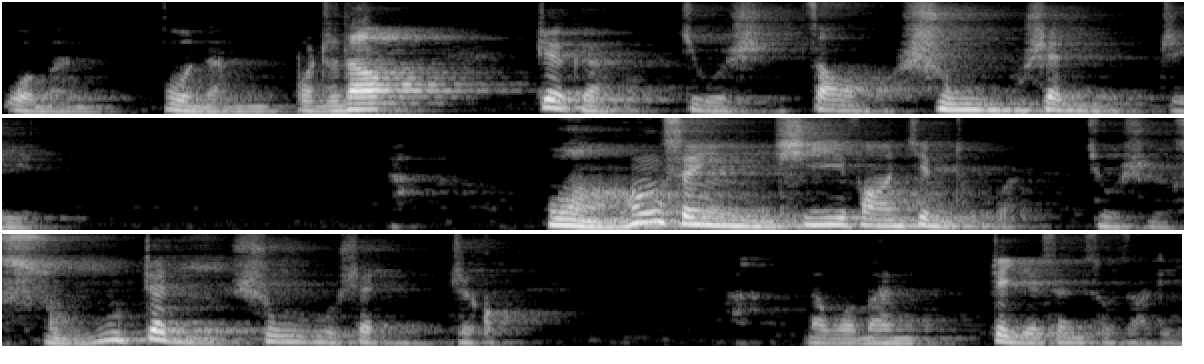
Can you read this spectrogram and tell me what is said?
我们不能不知道。这个。就是造殊胜之因，往生西方净土啊，就是俗正殊胜之果啊。那我们这一生所造的业，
